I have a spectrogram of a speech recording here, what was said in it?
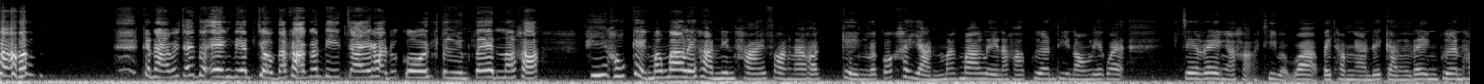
ค่ะขนาดไม่ใช่ตัวเองเรียนจบนะคะ ก็ดีใจค่ะทุกคนตื่นเต้นนะคะ พี่เขาเก่งมากๆเลยค่ะ นินทายฟังนะคะ เก่งแล้วก็ขยันมากๆเลยนะคะ เพื่อนที่น้องเรียกว่าเจเร่งอะค่ะ ที่แบบว่าไปทำงานด้วยกันเร่งเพื่อนท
